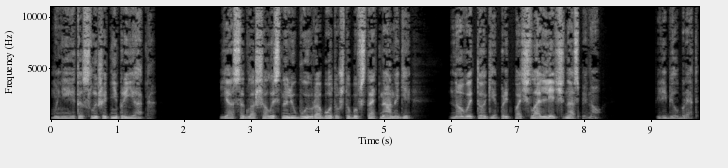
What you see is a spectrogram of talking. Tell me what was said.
«Мне это слышать неприятно. Я соглашалась на любую работу, чтобы встать на ноги, но в итоге предпочла лечь на спину», — перебил Бред.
